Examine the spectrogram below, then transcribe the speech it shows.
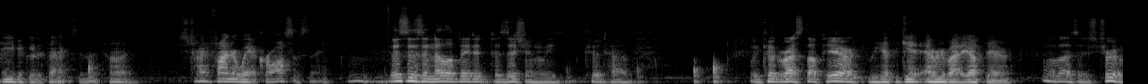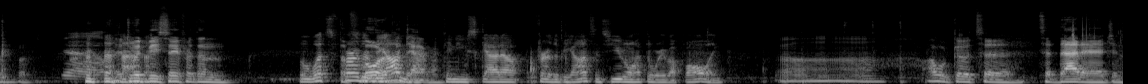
And even good attacks in the time. Just try to find our way across this thing. This is an elevated position. We could have. We could rest up here. We'd have to get everybody up there. Well, that is true, but Yeah. it would be safer than. Well, what's The further floor of the beyond there? cavern. Can you scout out further beyond since you don't have to worry about falling? Uh, I will go to to that edge and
